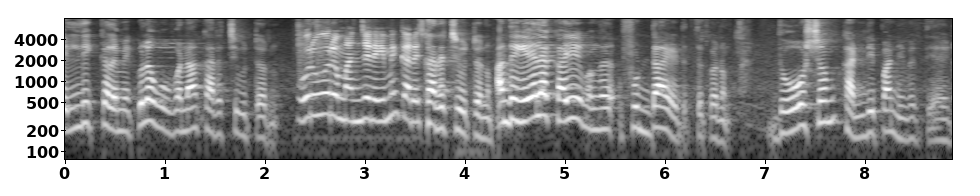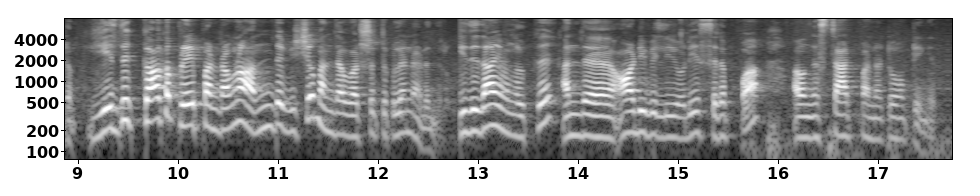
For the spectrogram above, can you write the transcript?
வெள்ளிக்கிழமைக்குள்ள ஒவ்வொன்றா கரைச்சி விட்டுறணும். ஒரு ஒரு மஞ்சளையுமே கரைச்சி கரைச்சி விட்டணும். அந்த ஏலக்காயை இவங்க ஃபுட்டாக எடுத்துக்கணும். தோஷம் கண்டிப்பாக நிவர்த்தி ஆகிடும் எதுக்காக ப்ரே பண்ணுறாங்களோ அந்த விஷயம் அந்த வருஷத்துக்குள்ளே நடந்துடும் இதுதான் இவங்களுக்கு அந்த ஆடி வெள்ளியோடைய சிறப்பாக அவங்க ஸ்டார்ட் பண்ணட்டும் அப்படிங்கிறது.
